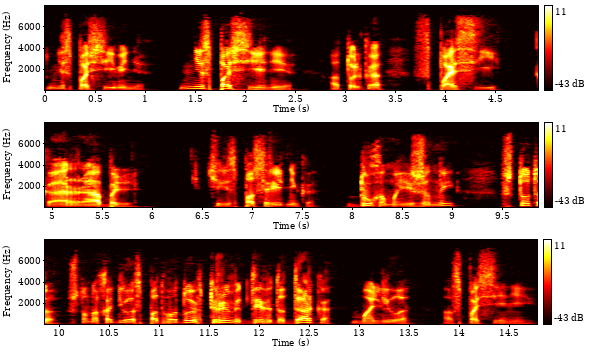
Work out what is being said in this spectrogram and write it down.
Не спаси меня, не спасение, а только спаси корабль. Через посредника, духа моей жены, что-то, что находилось под водой в трюме Дэвида Дарка, молило о спасении.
